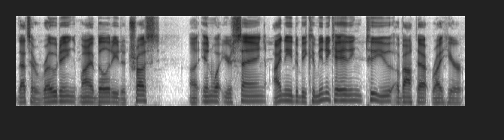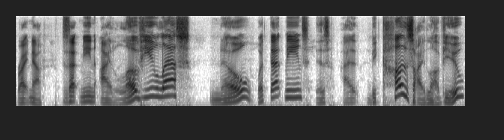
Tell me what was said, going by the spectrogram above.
that's eroding my ability to trust uh, in what you're saying. I need to be communicating to you about that right here, right now. Does that mean I love you less? No. What that means is I because I love you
